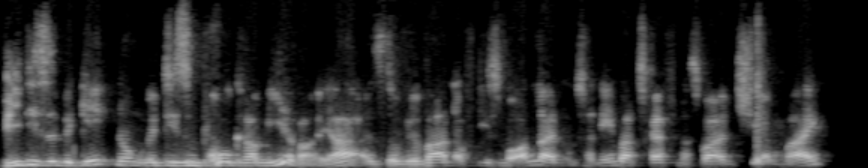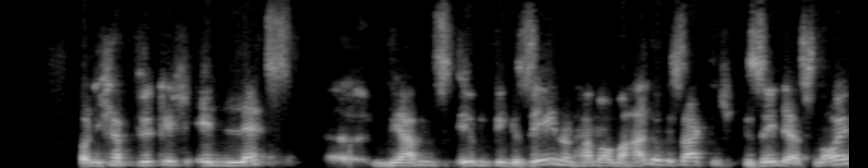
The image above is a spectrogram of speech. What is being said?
wie diese Begegnung mit diesem Programmierer, ja. Also wir waren auf diesem Online-Unternehmertreffen, das war in Chiang Mai. Und ich habe wirklich in letzt, äh, wir haben es irgendwie gesehen und haben auch mal Hallo gesagt. Ich gesehen, der ist neu.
